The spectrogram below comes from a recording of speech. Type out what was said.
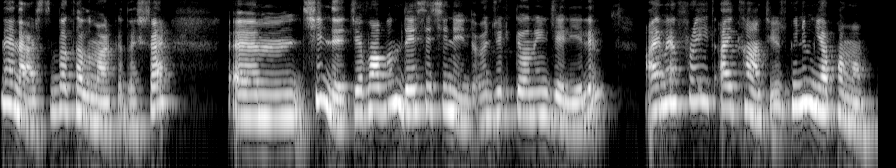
Ne dersin? Bakalım arkadaşlar. Şimdi cevabım D seçeneğinde. Öncelikle onu inceleyelim. I'm afraid I can't. Üzgünüm yapamam.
